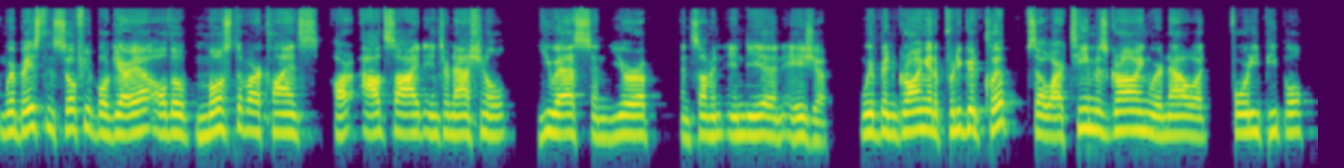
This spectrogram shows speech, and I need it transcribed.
We're based in Sofia, Bulgaria, although most of our clients are outside international US and Europe and some in India and Asia. We've been growing at a pretty good clip. So our team is growing. We're now at 40 people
